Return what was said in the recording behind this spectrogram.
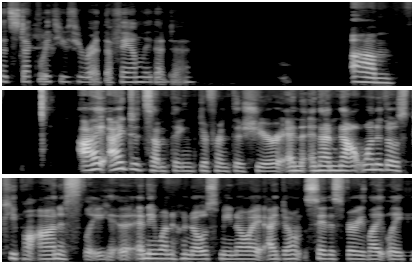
that stuck with you through it, the family that did. Um I I did something different this year and and I'm not one of those people honestly. Anyone who knows me know I, I don't say this very lightly.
